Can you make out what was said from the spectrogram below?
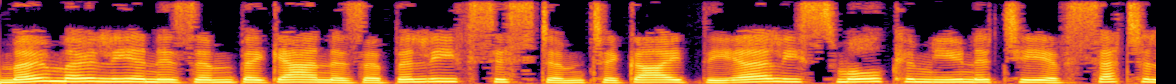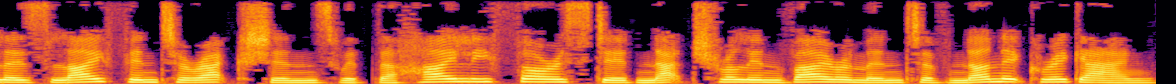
Momolianism began as a belief system to guide the early small community of settlers' life interactions with the highly forested natural environment of Nunuk Ragang.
